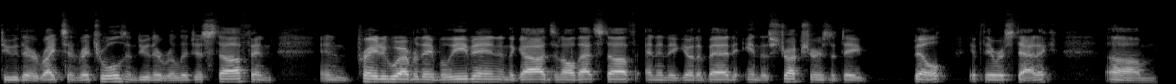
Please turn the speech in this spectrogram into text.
do their rites and rituals and do their religious stuff and and pray to whoever they believe in and the gods and all that stuff. And then they go to bed in the structures that they built if they were static. Um,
